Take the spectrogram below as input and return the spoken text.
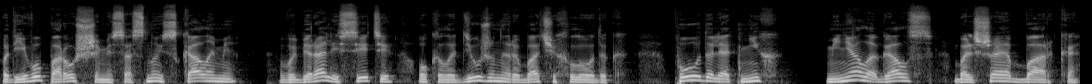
Под его поросшими сосной скалами выбирали сети около дюжины рыбачьих лодок — Подаль от них меняла галс большая барка.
